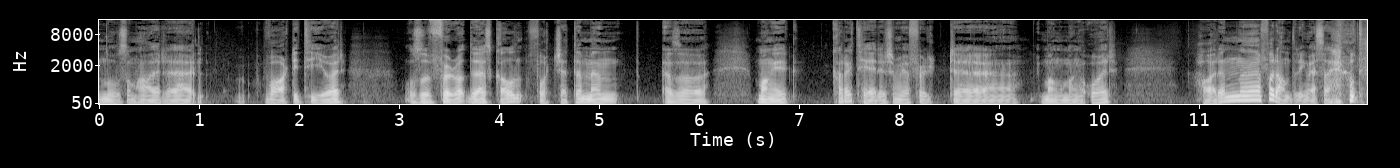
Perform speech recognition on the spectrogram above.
noe som har uh, vart i ti år. Og så føler du at det skal fortsette, men altså, mange karakterer som vi har fulgt uh, mange, mange år, har en forandring ved seg.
